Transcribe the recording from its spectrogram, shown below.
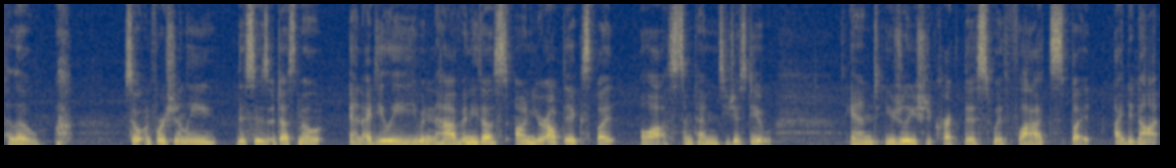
hello. so unfortunately, this is a dust mote, and ideally you wouldn't have any dust on your optics, but alas, sometimes you just do. And usually you should correct this with flats, but I did not.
